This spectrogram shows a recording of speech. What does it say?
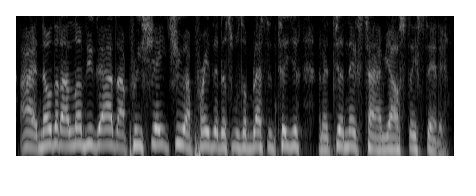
All right, know that I love you guys. I appreciate you. I pray that this was a blessing to you. And until next time, y'all stay steady.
